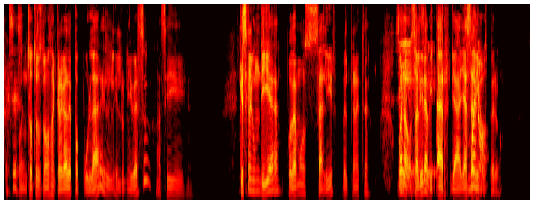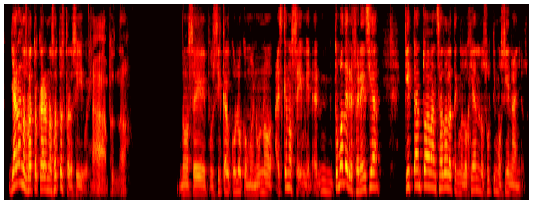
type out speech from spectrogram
¿Qué es O eso? nosotros nos vamos a encargar de popular el, el universo, así. ¿Crees que algún día podamos salir del planeta? Bueno, Sí, salir a habitar, ya, ya salimos, Bueno, pero. ya no nos va a tocar a nosotros, pero sí, güey. Ah, pues no. No sé, pues sí calculo como en uno. Es que no sé, mira, tomo de referencia qué tanto ha avanzado la tecnología en los últimos 100 años.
